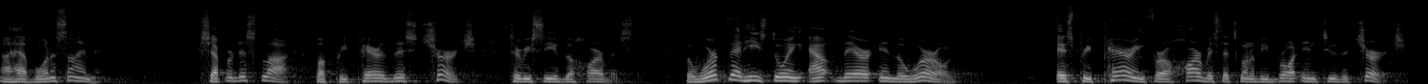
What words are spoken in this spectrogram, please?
I have one assignment shepherd this flock, but prepare this church to receive the harvest. The work that he's doing out there in the world is preparing for a harvest that's going to be brought into the church.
